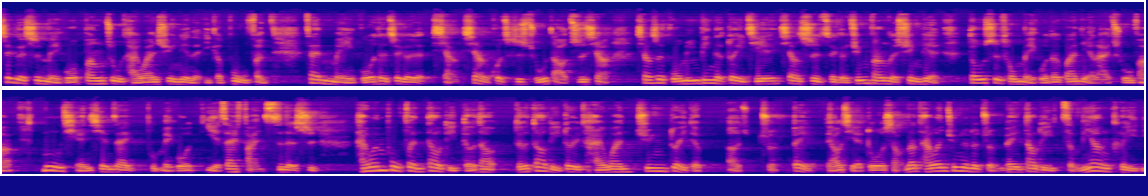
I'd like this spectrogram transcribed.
这个是美国帮助台湾训练的一个部分。在美国的这个想象或者是主导之下，像是国民兵的对接，像是这个军方的。的训练都是从美国的观点来出发。目前现在美国也在反思的是，台湾部分到底得到得到底对台湾军队的呃准备了解多少？那台湾军队的准备到底怎么样可以？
